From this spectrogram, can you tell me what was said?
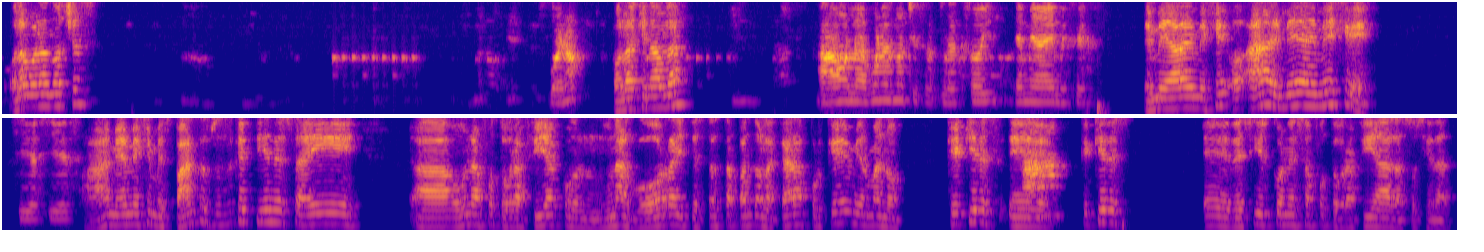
Hola, buenas noches. Bueno. Hola, ¿quién habla? Ah, hola, buenas noches, Soy MAMG. MAMG, oh, ah, MAMG. Sí, así es. Ah, MAMG, me espantas, pues es que tienes ahí uh, una fotografía con una gorra y te estás tapando la cara. ¿Por qué, mi hermano? ¿Qué quieres, eh, ah. ¿qué quieres eh, decir con esa fotografía a la sociedad?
